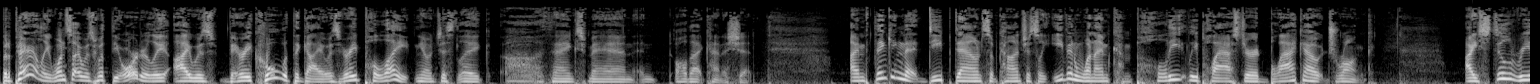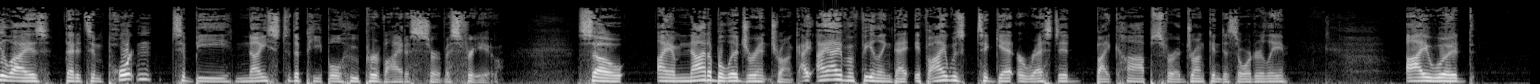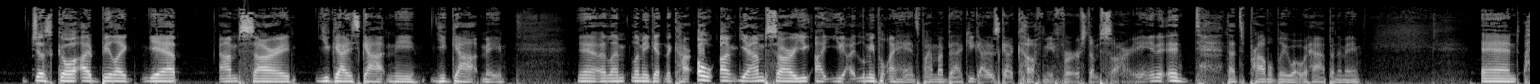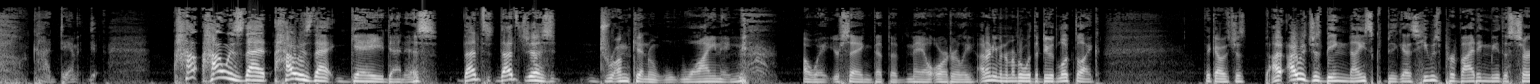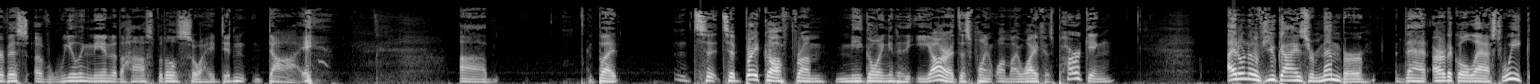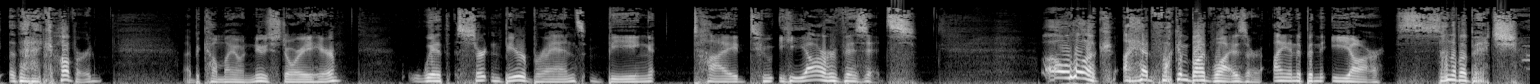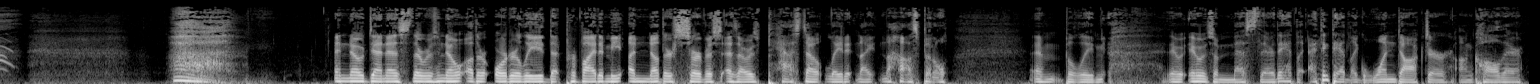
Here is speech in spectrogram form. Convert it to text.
But apparently, once I was with the orderly, I was very cool with the guy. I was very polite, you know, just like, oh, thanks, man, and all that kind of shit. I'm thinking that deep down subconsciously, even when I'm completely plastered, blackout drunk, I still realize that it's important to be nice to the people who provide a service for you. So I am not a belligerent drunk. I, I have a feeling that if I was to get arrested by cops for a drunken disorderly, I would just go. I'd be like, "Yeah, I'm sorry. You guys got me. You got me." Yeah, let, let me get in the car. Oh, um, yeah, I'm sorry. You, uh, you, let me put my hands behind my back. You guys got to cuff me first. I'm sorry, and, and that's probably what would happen to me. And oh, god damn it, how how is that? How is that gay, Dennis? That's that's just drunken whining. oh wait, you're saying that the male orderly? I don't even remember what the dude looked like. I think I was just I, I was just being nice because he was providing me the service of wheeling me into the hospital so I didn't die. um, but to to break off from me going into the ER at this point while my wife is parking, I don't know if you guys remember that article last week that I covered. I become my own news story here with certain beer brands being tied to ER visits. Oh look, I had fucking Budweiser. I end up in the ER. Son of a bitch. and no, Dennis, there was no other orderly that provided me another service as I was passed out late at night in the hospital. And believe me, it, was a mess there. They had like, I think they had like one doctor on call there.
